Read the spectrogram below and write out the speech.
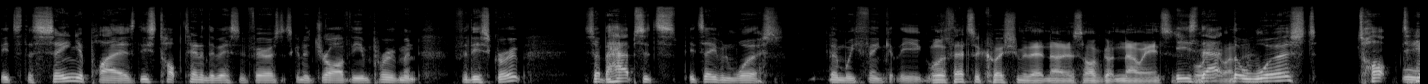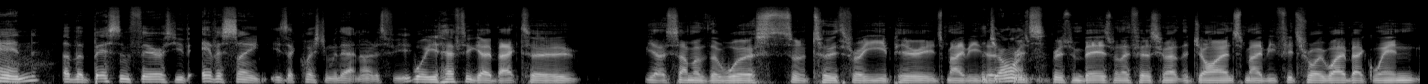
It's the senior players, this top 10 of the best and fairest, that's going to drive the improvement for this group. So perhaps it's it's even worse than we think at the Eagles. Well, if that's a question without notice, I've got no answers. Is that the worst top 10 Ooh. of the best and fairest you've ever seen? Is a question without notice for you? Well, you'd have to go back to you know, some of the worst sort of two, three year periods, maybe the, the Giants. Brisbane Bears when they first came out, the Giants, maybe Fitzroy way back when.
